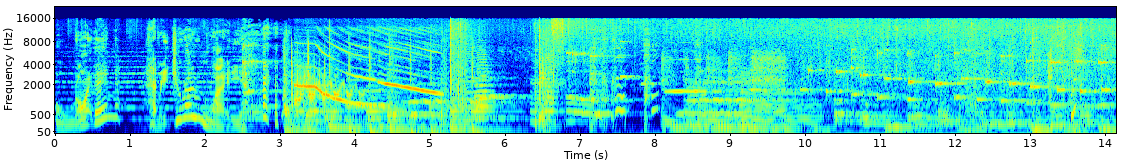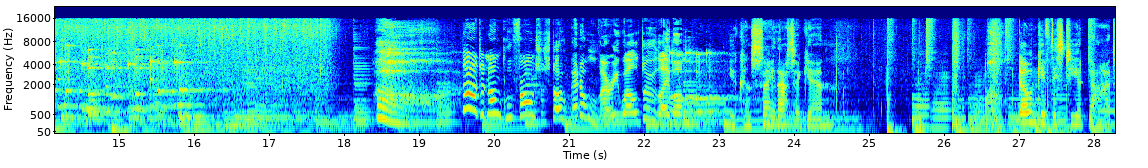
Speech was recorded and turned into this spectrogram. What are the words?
All right then, have it your own way. Uncle Francis don't get on very well, do they, Mum? You can say that again. Oh, go and give this to your dad.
